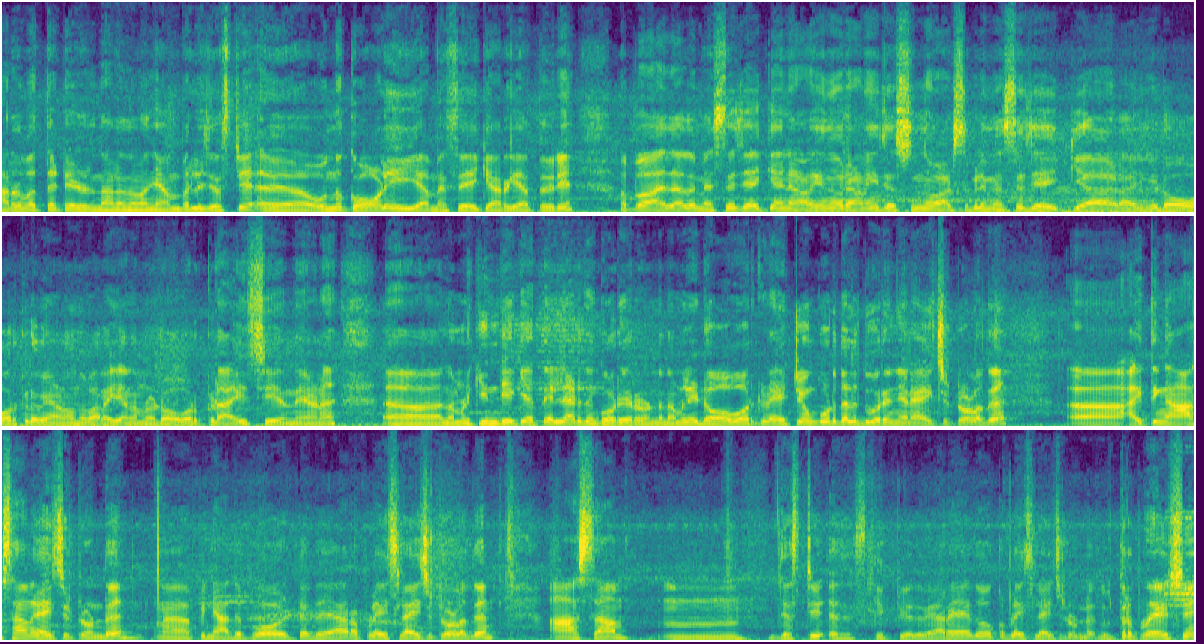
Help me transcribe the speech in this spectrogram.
അറുപത്തെട്ട് എഴുപത്തിനാല് എന്നുള്ള നമ്പറിൽ ജസ്റ്റ് ഒന്ന് കോൾ ചെയ്യുക മെസ്സേജ് അയക്കാൻ അറിയാത്തവർ അപ്പോൾ അല്ലാതെ മെസ്സേജ് അയക്കാൻ അറിയുന്നവരാണെങ്കിൽ ജസ്റ്റ് ഒന്ന് വാട്സപ്പിൽ മെസ്സേജ് അയക്കുക. എടാ എനിക്ക് ഡോവർക്കഡ് വേണമെന്ന് പറയുക. നമ്മൾ ഡോവർക്കഡ് അയച്ചു ചെയ്യുന്നതാണ് നമുക്ക് ഇന്ത്യക്കകത്ത് എല്ലായിടത്തും കൊറിയർ ഉണ്ട്. നമ്മൾ ഈ ഡോവർക്കഡ് ഏറ്റവും കൂടുതൽ ദൂരം ഞാൻ അയച്ചിട്ടുള്ളത് ഐ തിങ്ക് ആസാമിൽ അയച്ചിട്ടുണ്ട്. പിന്നെ അത് വേറെ പ്ലേസിൽ അയച്ചിട്ടുള്ളത് ആസാം ജസ്റ്റ് സ്കിപ്പ് ചെയ്ത്. വേറെ ഏതൊക്കെ പ്ലേസിൽ അയച്ചിട്ടുണ്ട്? ഉത്തർപ്രദേശ്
